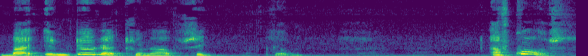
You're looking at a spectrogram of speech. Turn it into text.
by interaction of Sikhism. Of course,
